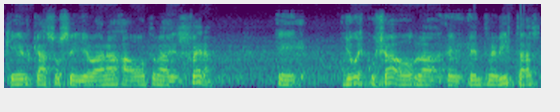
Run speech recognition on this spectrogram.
que el caso se llevara a otra esfera. Eh, yo he escuchado las entrevistas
